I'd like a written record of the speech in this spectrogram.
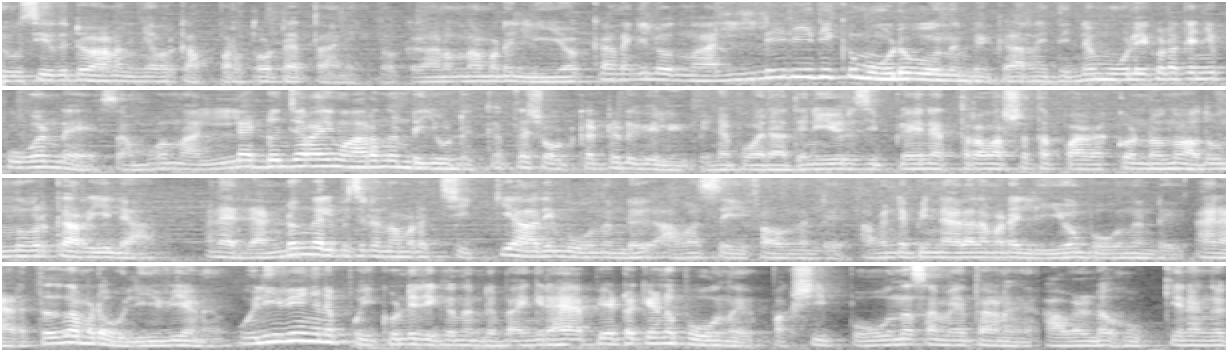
യൂസ് ചെയ്തിട്ട് വേണം ഇനി അവർക്ക് അപ്പുറത്തോട്ട് എത്താൻ. ഇതൊക്കെ കാണുമ്പോൾ നമ്മുടെ ലിയോക്ക് ലിയോക്കാണെങ്കിലോ നല്ല രീതിക്ക് മൂട് പോകുന്നുണ്ട്. കാരണം ഇതിന്റെ മൂളിൽ കൂടെ കഴിഞ്ഞ് പോകണ്ടേ സംഭവം നല്ല അഡ്വഞ്ചറായി മാറുന്നുണ്ട് ഈ ഒടുക്കത്തെ ഷോർട്ട് കട്ട് എടുക്കൽ പിന്നെ പോരാത്തിന് ഈ ഒരു സിപ്പ് ലൈൻ എത്ര വർഷത്തെ പഴക്കമുണ്ടെന്നോ അതൊന്നും ഇവർക്ക് അറിയില്ല അങ്ങനെ രണ്ടും കൽപ്പിച്ചിട്ട് നമ്മുടെ ചിക്കി ആദ്യം പോകുന്നുണ്ട് അവൻ സേഫ് ആവുന്നുണ്ട്. അവന്റെ പിന്നാലെ നമ്മുടെ ലിയോ പോകുന്നുണ്ട്. അതിന് അടുത്തത് നമ്മുടെ ഒലീവിയാണ്. ഒലീവിയ ഇങ്ങനെ പോയിക്കൊണ്ടിരിക്കുന്നുണ്ട്. ഭയങ്കര ഹാപ്പി ആയിട്ടൊക്കെയാണ് പോകുന്നത്. പക്ഷേ ഈ പോകുന്ന സമയത്താണ് അവളുടെ ഹുക്കിന് അങ്ങ്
